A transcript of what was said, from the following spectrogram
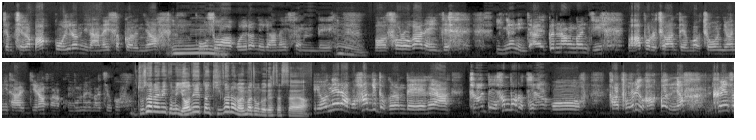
좀 제가 맞고 이런 일이 하나 있었거든요. 음. 고소하고 이런 일이 하나 있었는데 음. 뭐 서로 간에 이제 인연이 이제 아예 끝난 건지 뭐 앞으로 저한테 뭐 좋은 연이 닿을지 이런 걸 궁금해가지고 두 사람이 그러면 연애했던 기간은 얼마 정도 됐었어요? 연애라고 하기도 그런데 그냥 저한테 함부로 대하고 다 버리고 갔거든요. 그래서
